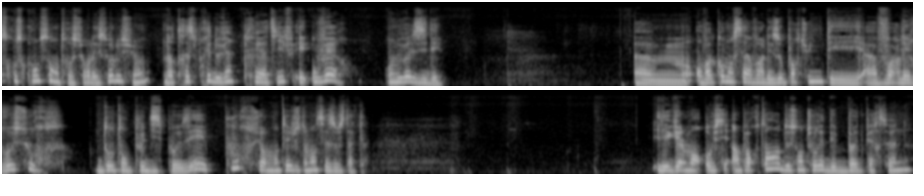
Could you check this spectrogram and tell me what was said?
Lorsqu'on se concentre sur les solutions, notre esprit devient créatif et ouvert aux nouvelles idées. Euh, on va commencer à voir les opportunités, à voir les ressources dont on peut disposer pour surmonter justement ces obstacles. Il est également aussi important de s'entourer des bonnes personnes,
